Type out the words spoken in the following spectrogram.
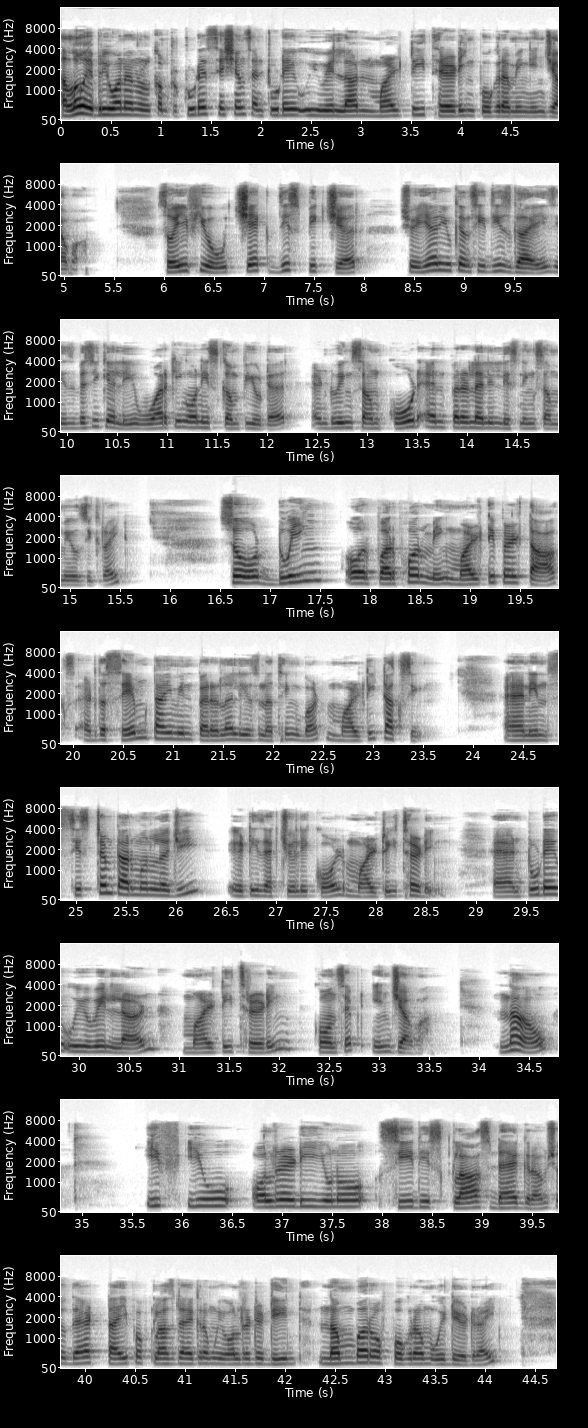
Hello everyone and welcome to today's sessions and today we will learn multi-threading programming in Java. So if you check this picture, so here you can see this guy is basically working on his computer and doing some code and parallelly listening some music, right? So doing or performing multiple tasks at the same time in parallel is nothing but multitasking. And in system terminology, it is actually called multi-threading and today we will learn multi-threading concept in java. Now if you already you know see this class diagram so that type of class diagram we already did number of program we did right?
